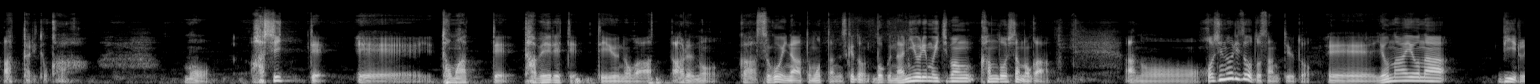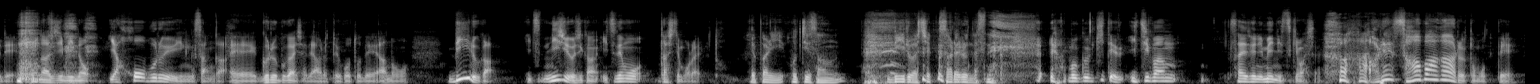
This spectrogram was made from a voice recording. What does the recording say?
あったりとか、もう、走って、えー止まって、食べれてっていうのがああるのがすごいなと思ったんですけど、僕何よりも一番感動したのが、あのー星野リゾートさんっていうと、えー夜な夜なビールで おなじみのヤッホーブルーイングさんが、えーグループ会社であるということで、あの、ビールがいつ24時間いつでも出してもらえると。やっぱり、オッチーさん、ビールはチェックされるんですね。いや、僕来て一番最初に目につきましたね。あれ？サーバーがあると思って。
